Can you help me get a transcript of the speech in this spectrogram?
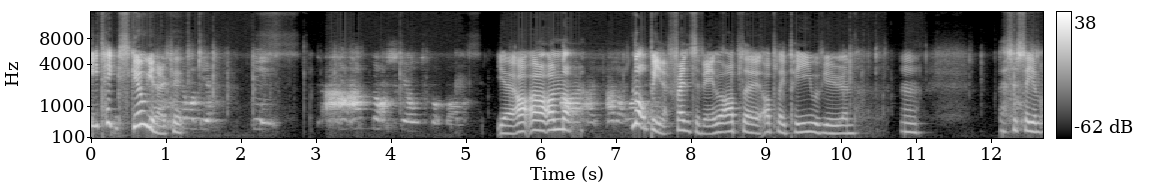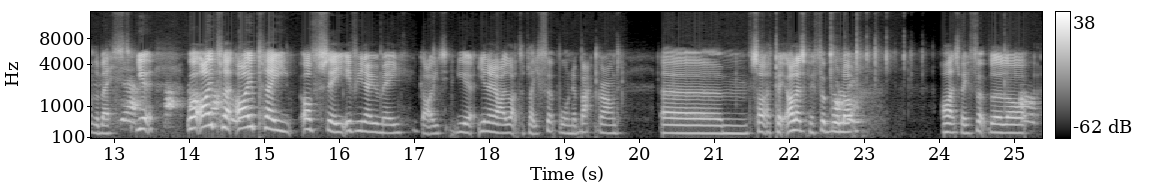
It takes skill, you know. Yeah, Kid. don't want to be a, be, I, I'm not a skilled footballer. Yeah, I, I, I'm I, not I, I not being offensive here, but I'll play I'll play PE with you and. Uh, let's just say you're not the best. Yeah. You, Well, I play. I play. Obviously, if you know me, guys, you you know I like to play football in the background. Um, so I like to play. I like to play football a lot. I like to play football a lot.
